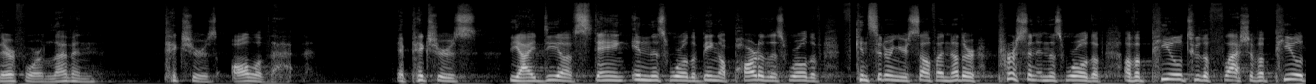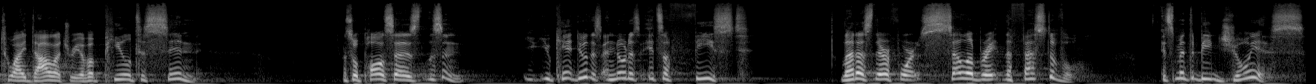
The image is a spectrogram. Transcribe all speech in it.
Therefore, leaven pictures all of that. It pictures the idea of staying in this world, of being a part of this world, of considering yourself another person in this world, of, of appeal to the flesh, of appeal to idolatry, of appeal to sin. And so Paul says, listen, you, you can't do this. And notice, it's a feast. Let us therefore celebrate the festival. It's meant to be joyous.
